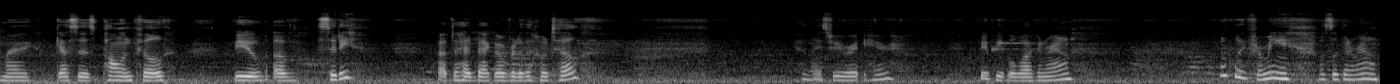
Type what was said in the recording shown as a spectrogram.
my guess is pollen filled view of the city. About to head back over to the hotel. Got a nice view right here. A few people walking around. Luckily for me, I was looking around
